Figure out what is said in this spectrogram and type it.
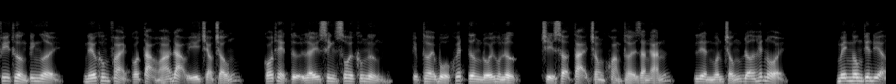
phi thường kinh người, nếu không phải có tạo hóa đạo ý trèo trống, có thể tự lấy sinh sôi không ngừng, kịp thời bổ khuyết tương đối hồn lực, chỉ sợ tại trong khoảng thời gian ngắn, liền muốn chống đỡ hết nổi. Mênh ngông thiên địa,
